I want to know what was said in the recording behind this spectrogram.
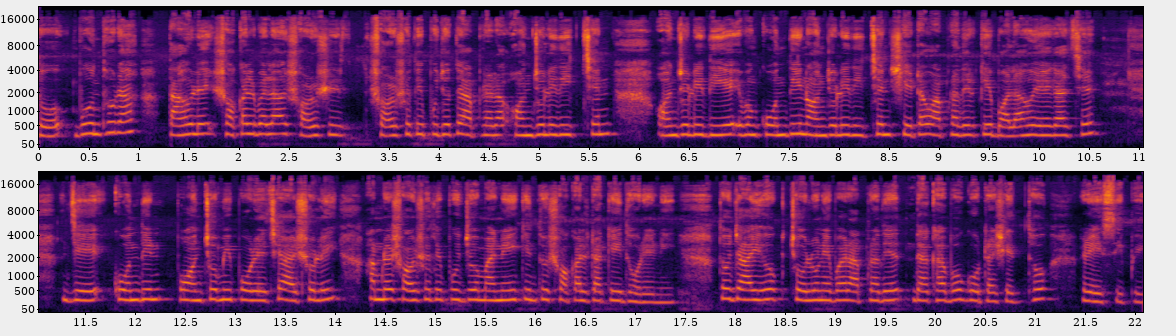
তো বন্ধুরা, তাহলে সকালবেলা সরস্বতী সরস্বতী পুজোতে আপনারা অঞ্জলি দিচ্ছেন। অঞ্জলি দিয়ে এবং কোন দিন অঞ্জলি দিচ্ছেন সেটাও আপনাদেরকে বলা হয়ে গেছে যে কোন দিন পঞ্চমী পড়েছে আসলেই আমরা সরস্বতী পুজো মানেই কিন্তু সকালটাকেই ধরে নিই। তো যাই হোক, চলুন এবার আপনাদের দেখাবো গোটা সেদ্ধ রেসিপি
